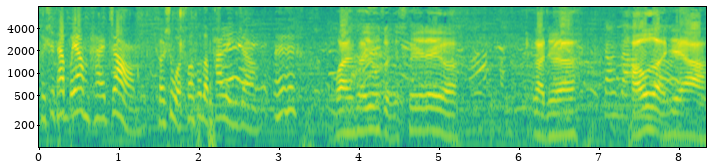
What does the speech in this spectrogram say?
可是他不让拍照，可是我偷偷的拍了一张。哎，我看他用嘴吹这个，感觉。好恶心啊！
